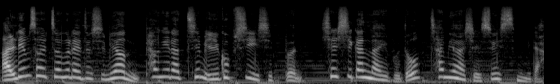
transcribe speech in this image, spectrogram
알림 설정을 해두시면 평일 아침 7시 20분 실시간 라이브도 참여하실 수 있습니다.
